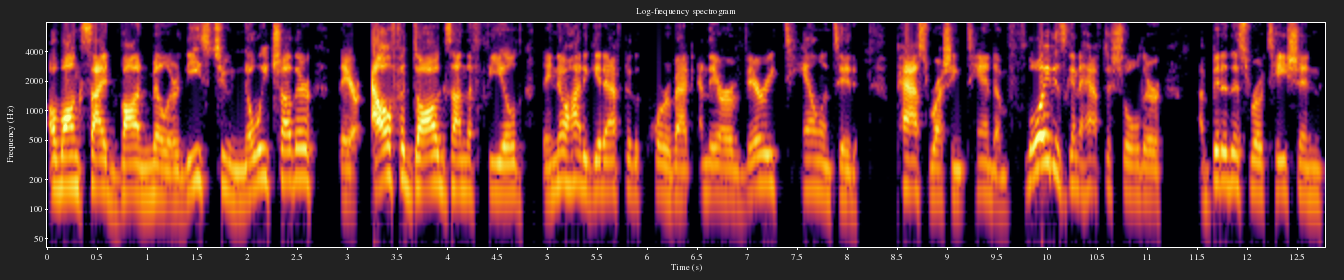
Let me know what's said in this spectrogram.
alongside Von Miller. These two know each other. They are alpha dogs on the field. They know how to get after the quarterback, and they are a very talented pass rushing tandem. Floyd is going to have to shoulder a bit of this rotation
